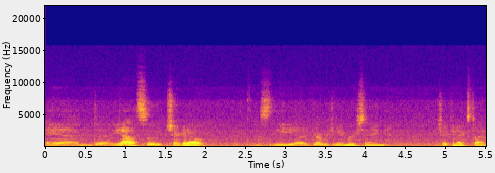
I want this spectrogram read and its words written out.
and uh, yeah, so check it out. This is the uh, Garbage Gamer saying, check you next time.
